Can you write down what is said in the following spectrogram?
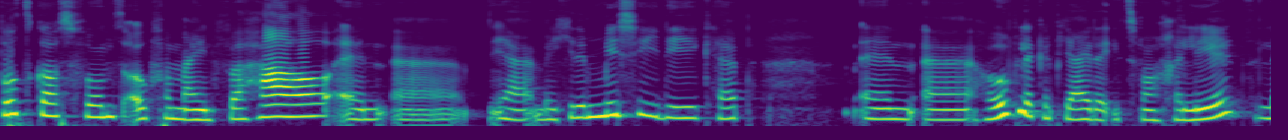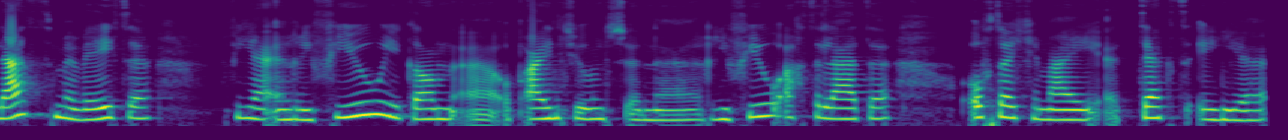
podcast vond. Ook van mijn verhaal en uh, ja, een beetje de missie die ik heb. En hopelijk heb jij daar iets van geleerd. Laat het me weten via een review. Je kan op iTunes een review achterlaten. Of dat je mij uh, tagt in je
